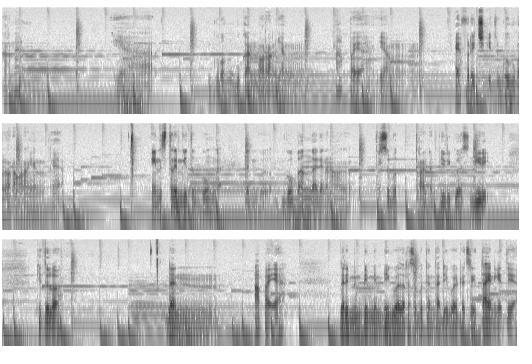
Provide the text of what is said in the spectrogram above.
karena ya gue bukan orang yang apa ya yang average gitu. Gue bukan orang-orang yang kayak mainstream gitu. Gue nggak dan gue gue bangga dengan hal tersebut terhadap diri gue sendiri. Gitu loh. Dan apa ya dari mimpi-mimpi gue tersebut yang tadi gue udah ceritain gitu ya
